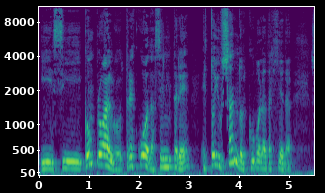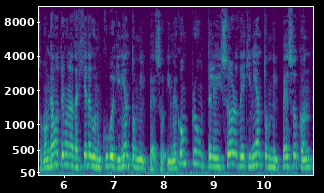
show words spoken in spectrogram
y si compro algo, tres cuotas sin interés, estoy usando el cupo de la tarjeta. Supongamos tengo una tarjeta con un cupo de 500 mil pesos y me compro un televisor de 500 mil pesos con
